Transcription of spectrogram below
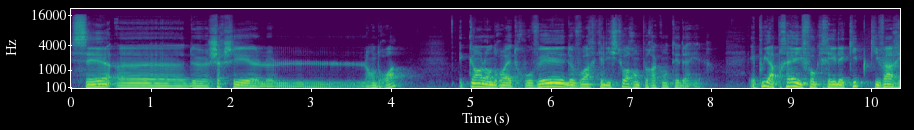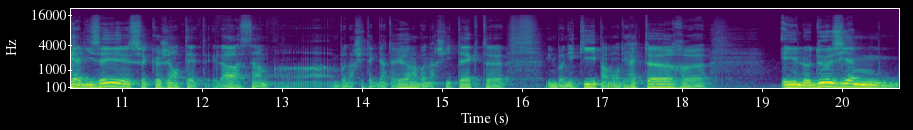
C'est de chercher l'endroit. et quand l'endroit est trouvé, de voir quelle histoire on peut raconter derrière. Et puis après, il faut créer l'équipe qui va réaliser ce que j'ai en tête. Et là, c'est un, bon architecte d'intérieur, un bon architecte, euh, une bonne équipe, un bon directeur. Euh. Et le deuxième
